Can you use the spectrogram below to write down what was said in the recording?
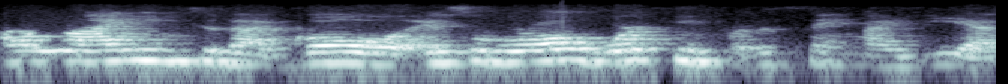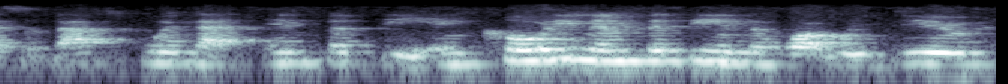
aligning to that goal. And so we're all working for the same idea. So that's when that empathy, encoding empathy into what we do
